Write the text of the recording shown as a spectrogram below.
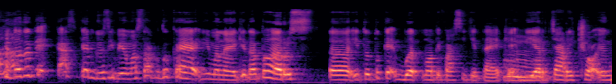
kita tuh kayak kasihan gosip ya mas aku tuh kayak gimana ya? Kita tuh harus eh, itu tuh kayak buat motivasi kita ya kayak biar cari cowok yang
